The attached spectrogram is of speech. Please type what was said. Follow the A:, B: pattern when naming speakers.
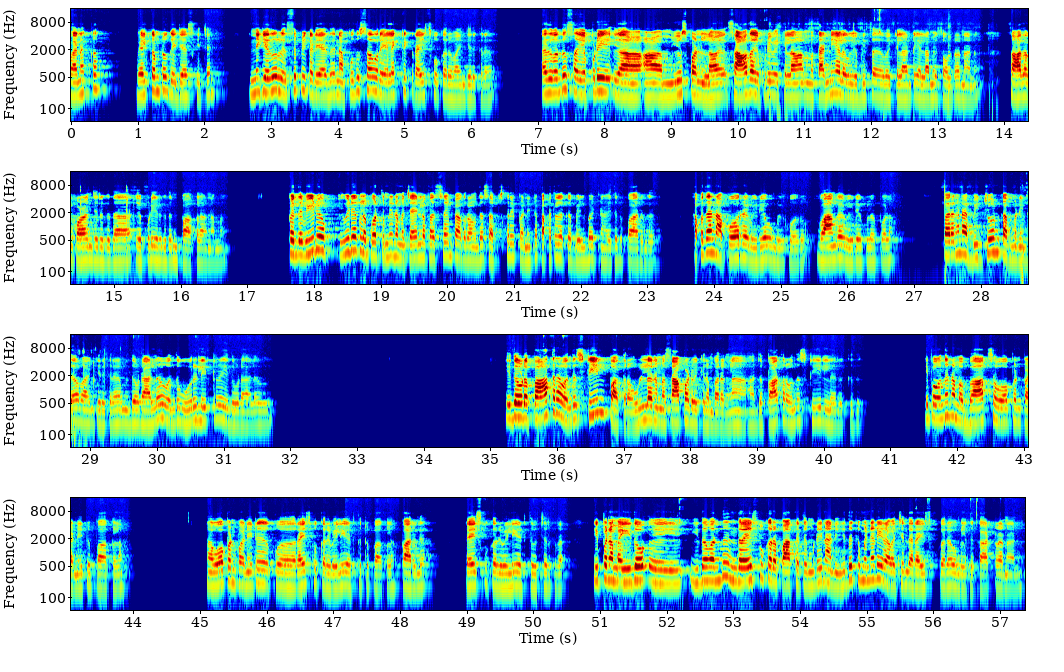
A: வணக்கம். Welcome to கெஜாஸ் kitchen இன்றைக்கி எதுவும் ரெசிபி கிடையாது. நான் புதுசாக ஒரு எலக்ட்ரிக் ரைஸ் குக்கர் வாங்கியிருக்கிறேன். அது வந்து ச எப்படி யூஸ் பண்ணலாம்? சாதம் எப்படி வைக்கலாம்? தண்ணி அளவு எப்படி ச வைக்கலான்ட்டு எல்லாமே சொல்கிறேன் நான். சாதம் குழஞ்சிருக்குதா? எப்படி இருக்குதுன்னு பார்க்கலாம் நம்ம. இப்போ இந்த வீடியோ வீடியோக்குள்ளே பொறுத்த முடியும் நம்ம சேனலில் ஃபஸ்ட் டைம் பார்க்குறவங்க தான் சப்ஸ்கிரைப் பண்ணிவிட்டு பக்கத்தில் இருக்க பெல் பட்டன் எடுத்துகிட்டு பாருங்கள் அப்போ தான் நான் போடுற வீடியோ உங்களுக்கு வரும். வாங்க வீடியோக்குள்ளே போகலாம் பாருங்கள் நான் பிஜோன் கம்பெனி தான் வாங்கியிருக்கிறேன். இதோட அளவு வந்து ஒரு லிட்ரு இதோட அளவு. இதோட பாத்திரம் வந்து ஸ்டீல் பாத்திரம். உள்ளே நம்ம சாப்பாடு வைக்கிறோம் பாருங்களேன். அந்த பாத்திரம் வந்து ஸ்டீலில் இருக்குது. இப்போ வந்து நம்ம பாக்ஸை ஓப்பன் பண்ணிவிட்டு பார்க்கலாம். நான் ஓப்பன் பண்ணிவிட்டு ரைஸ் குக்கரை வெளியே எடுத்துகிட்டு பார்க்கலாம். பாருங்கள் ரைஸ் குக்கரை வெளியே எடுத்து வச்சுருக்குறேன். இப்போ நம்ம இதோ இதை வந்து இந்த ரைஸ் குக்கரை பார்க்கறதுக்கு முன்னாடி நான் இதுக்கு முன்னாடி நான் வச்சிருந்த ரைஸ் குக்கரை உங்களுக்கு காட்டுறேன் நான்.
